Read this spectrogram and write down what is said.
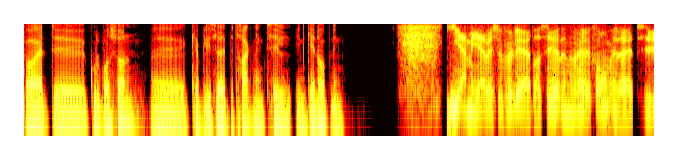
for at øh, Guldborgsund øh, kan blive taget i betragtning til en genåbning? Jamen, jeg vil selvfølgelig adressere det nu her i formiddag til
